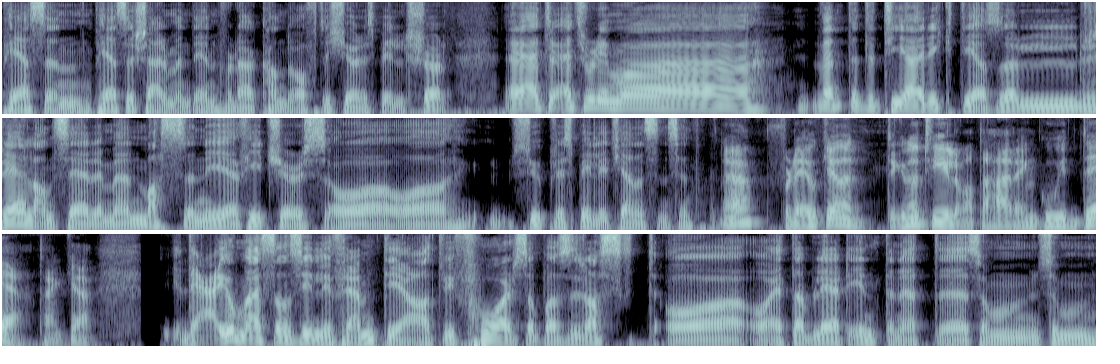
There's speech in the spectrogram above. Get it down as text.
PC-skjermen PC-skjermen din, for da kan du ofte kjøre spill sjøl. Eh, jeg, jeg, tror de må vente til tida er riktig, altså relansere med en masse nye features og, og supre spill i tjenesten sin. Ja, for det er jo ikke, det er ikke noe tvil om at det her er en god idé, tenker jeg. Det er jo mest sannsynlig fremtida at vi får såpass raskt og, og etablert internett eh, som, som,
